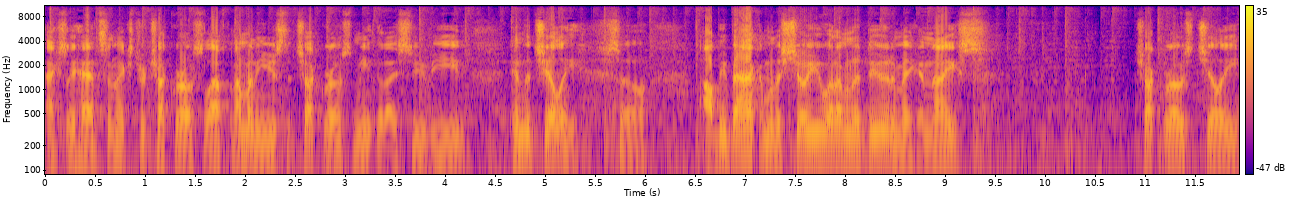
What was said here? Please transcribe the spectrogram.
actually had some extra chuck roast left and I'm going to use the chuck roast meat that I sous vide in the chili. So I'll be back. I'm going to show you what I'm going to do to make a nice chuck roast chili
